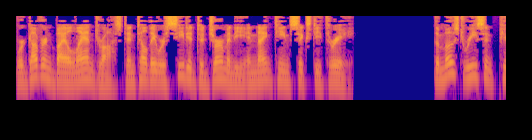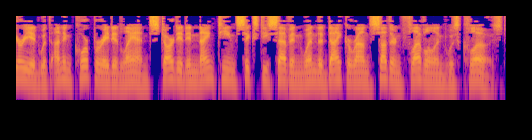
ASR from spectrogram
were governed by a Landdrost until they were ceded to Germany in 1963. The most recent period with unincorporated land started in 1967 when the dike around southern Flevoland was closed.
